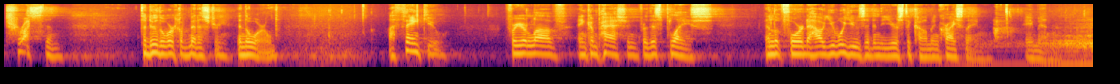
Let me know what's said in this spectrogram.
trust them to do the work of ministry in the world. I thank you for your love and compassion for this place and look forward to how you will use it in the years to come. In Christ's name, amen.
